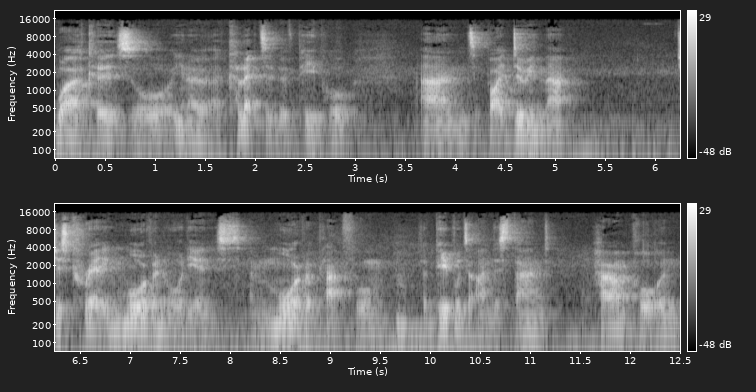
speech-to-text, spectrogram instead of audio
workers or you know a collective of people. And by doing that just creating more of an audience and more of a platform mm. for people to understand how important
